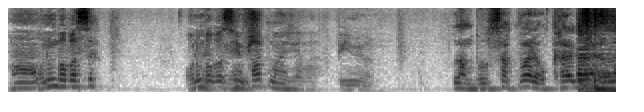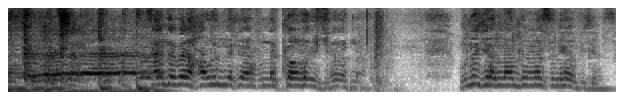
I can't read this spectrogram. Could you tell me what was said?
He. Onun babası. Onun babasıymış. Vefat mı acaba? Bilmiyorum. Ulan bulsak var ya o kardeş aralarını Sen de böyle halının etrafında kovalayacaksın onu. Bunu canlandırmasını yapacağız.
